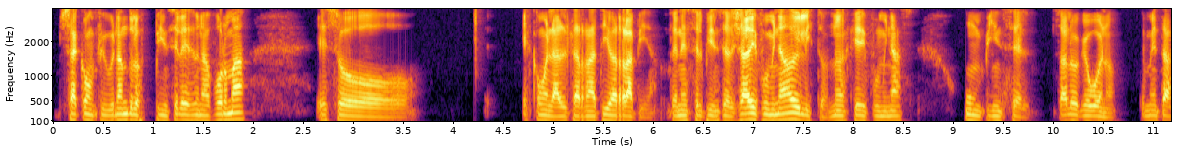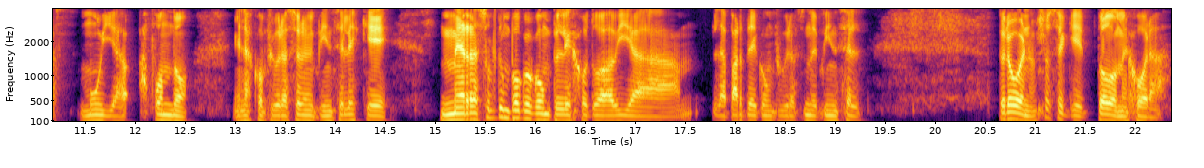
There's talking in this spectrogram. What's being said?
ya configurando los pinceles de una forma, eso es como la alternativa rápida. Tenés el pincel ya difuminado y listo. No es que difuminás un pincel. Salvo que, bueno, te metas muy a, fondo en las configuraciones de pinceles que me resulta un poco complejo todavía la parte de configuración de pincel. Pero bueno, yo sé que todo mejora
